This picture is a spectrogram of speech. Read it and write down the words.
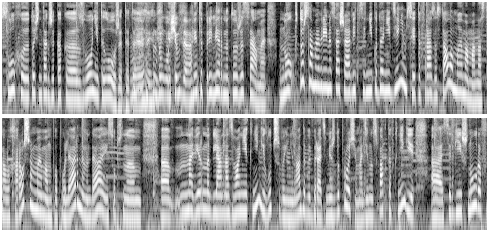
слух э, точно так же, как э, звонит и ложит. Это, ну, в общем, да. Это примерно то же самое. Но в то же самое время, Саша, а ведь никуда не денемся. Эта фраза стала мемом, она стала хорошим мемом, популярным, да, и, собственно, э, наверное, для названия книги лучшего и не надо выбирать. Между прочим, один из фактов книги Сергей Шнуров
